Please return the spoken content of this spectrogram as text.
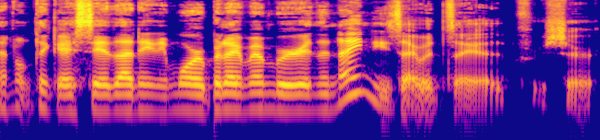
I don't think I say that anymore, but I remember in the 90s I would say it for sure.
